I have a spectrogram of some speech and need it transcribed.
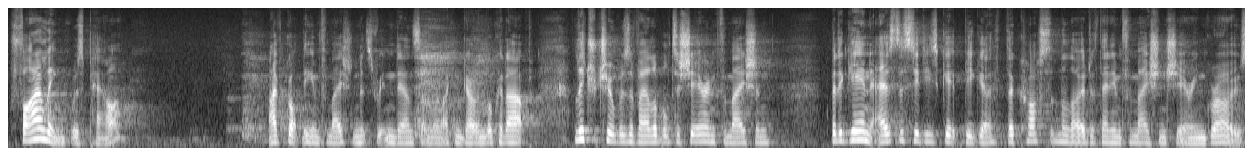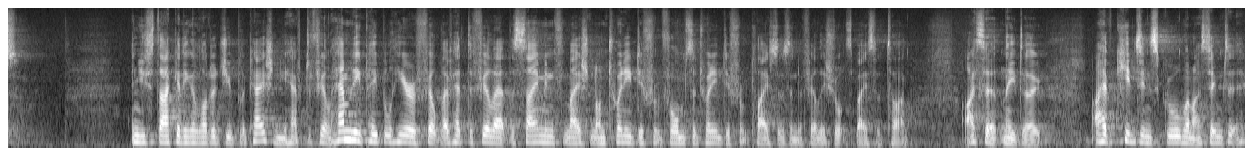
Filing was power. I've got the information, it's written down somewhere, I can go and look it up. Literature was available to share information. But again, as the cities get bigger, the cost and the load of that information sharing grows and you start getting a lot of duplication. You have to fill. How many people here have felt they've had to fill out the same information on 20 different forms to 20 different places in a fairly short space of time? I certainly do. I have kids in school and I seem to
